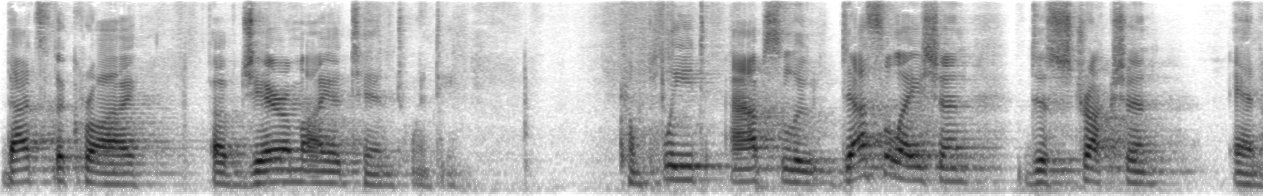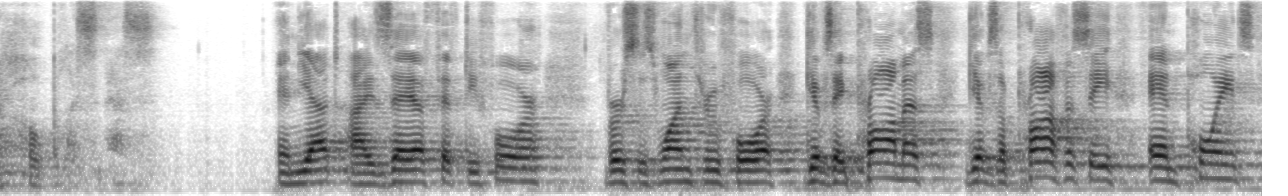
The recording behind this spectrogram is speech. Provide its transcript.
That's the cry of Jeremiah 10 20. Complete, absolute desolation, destruction, and hopelessness. And yet, Isaiah 54 verses 1 through 4 gives a promise, gives a prophecy, and points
